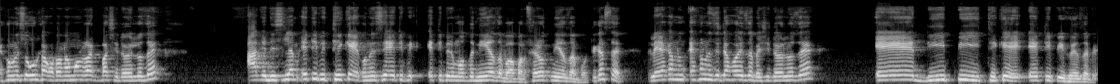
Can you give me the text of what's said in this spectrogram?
এখন হচ্ছে উল্টা ঘটনা মনে রাখবা, সেটা হইল যে, আগে দিছিলাম এটিপি থেকে, এখন এসে এটিপি এটিপির মধ্যে নিয়ে যাব আবার, ফেরত নিয়ে যাব, ঠিক আছে? তাহলে এখন এখন যেটা হয়ে যাবে, সেটা হলো যে এডিপি থেকে এটিপি হয়ে যাবে।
